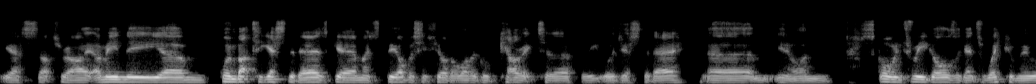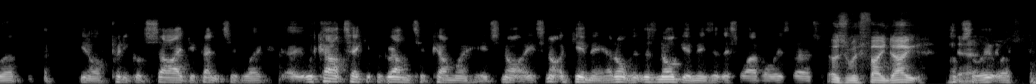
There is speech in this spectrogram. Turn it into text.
Yes, that's right. I mean, the um, going back to yesterday's game, they obviously showed a lot of good character there, Fleetwood yesterday, um, you know, and scoring three goals against Wycombe, who were you know, a pretty good side defensively. Uh, we can't take it for granted, can we? It's not. It's not a gimme. I don't think there's no gimmies at this level, is there? As we find out, absolutely. Yeah.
